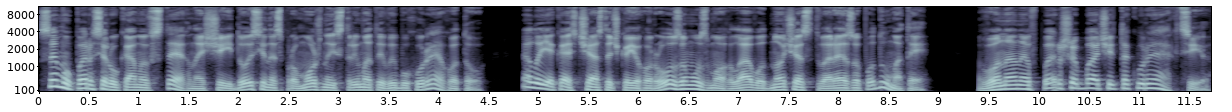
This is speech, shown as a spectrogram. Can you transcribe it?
Сем уперся руками в стегна, ще й досі неспроможний стримати вибуху реготу, але якась часточка його розуму змогла водночас тверезо подумати вона не вперше бачить таку реакцію.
